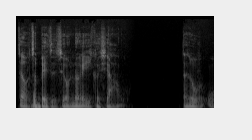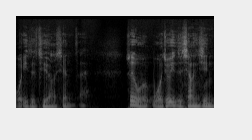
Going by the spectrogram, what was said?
在我这辈子只有那一个下午，但是我我一直记到现在，所以我我就一直相信，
